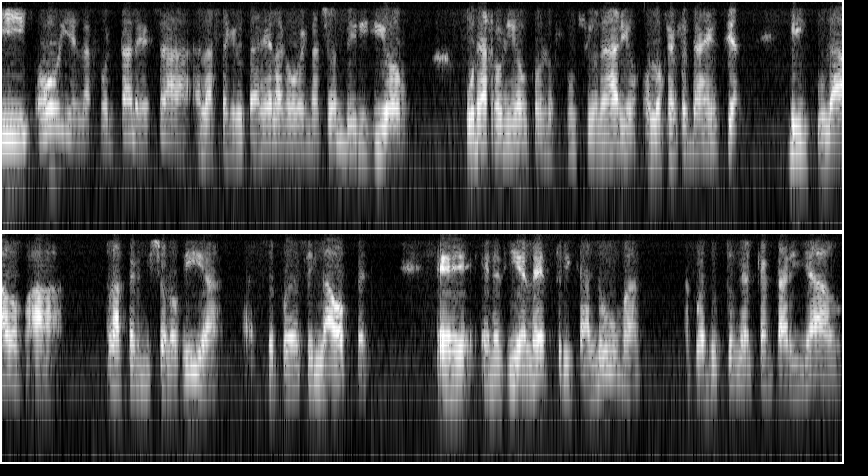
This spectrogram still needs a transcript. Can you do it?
y hoy en la fortaleza la Secretaría de la Gobernación dirigió una reunión con los funcionarios o los jefes de agencia vinculados a, la permisología, se puede decir la OPE, eh, energía eléctrica, Luma, acueductos de alcantarillado.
